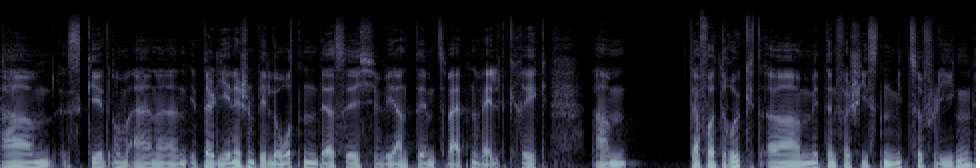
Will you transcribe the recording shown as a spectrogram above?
Ähm, es geht um einen italienischen Piloten, der sich während dem Zweiten Weltkrieg ähm, davor drückt, äh, mit den Faschisten mitzufliegen.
